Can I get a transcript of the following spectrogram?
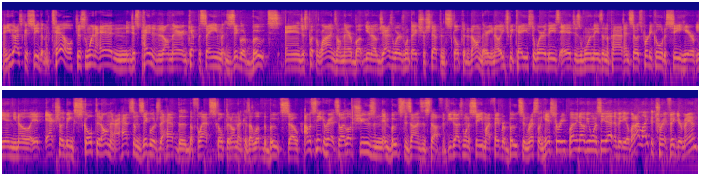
and you guys can see that Mattel just went ahead and just painted it on there and kept the same Ziggler boots and just put the lines on there, but, you know, Jazwares went the extra step and sculpted it on there. You know, HBK used to wear these, Edge has worn these in the past, and so it's pretty cool to see here in, you know, it actually being sculpted on there. I have some Zigglers that have the, the flaps sculpted on there because I love the boots, so I'm a sneakerhead, so I love shoes and, and boots designs and stuff. If you guys want to see my favorite boots in wrestling history, let me know if you want to see that in a video, but I like the Trent figure, man.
